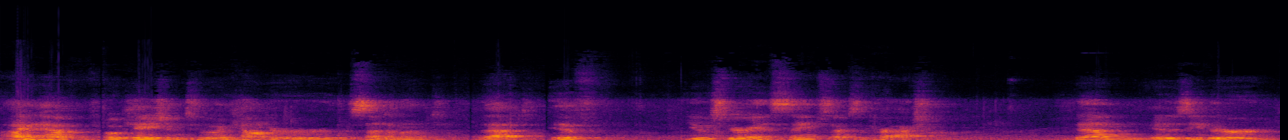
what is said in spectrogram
I have occasion to encounter the sentiment that if you experience same-sex attraction, then it is either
